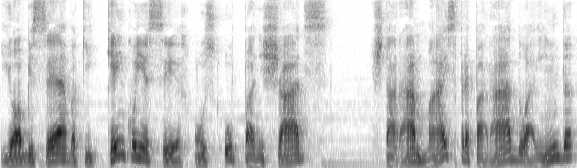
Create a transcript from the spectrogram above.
e observa que quem conhecer os Upanishads estará mais preparado ainda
